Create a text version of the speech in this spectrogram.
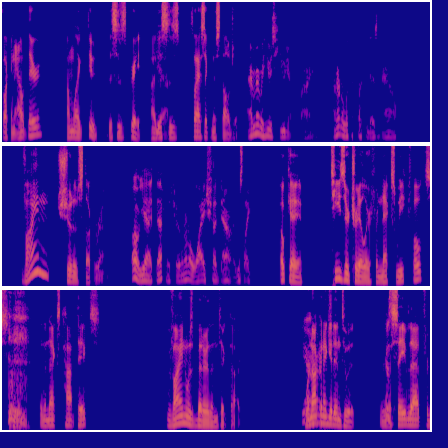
fucking out there, I'm like, dude, this is great. Uh, This is classic nostalgia. I remember he was huge on Vine. I don't know what the fuck he does now. Vine should have stuck around. Oh yeah, it definitely should have. I don't know why it shut down. It was like Okay, teaser trailer for next week, folks, for the next hot takes. Vine was better than TikTok. Yeah, We're not going to get into it. We're going to save that for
